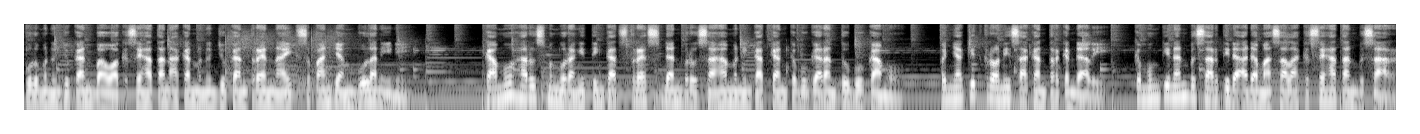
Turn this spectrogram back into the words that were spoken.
menunjukkan bahwa kesehatan akan menunjukkan tren naik sepanjang bulan ini. Kamu harus mengurangi tingkat stres dan berusaha meningkatkan kebugaran tubuh kamu. Penyakit kronis akan terkendali. Kemungkinan besar tidak ada masalah kesehatan besar.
